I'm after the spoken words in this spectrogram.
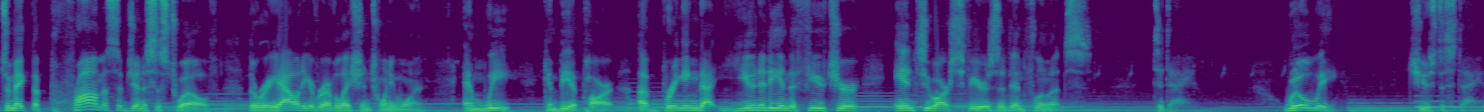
to make the promise of Genesis 12 the reality of Revelation 21. And we can be a part of bringing that unity in the future into our spheres of influence today. Will we choose to stay?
